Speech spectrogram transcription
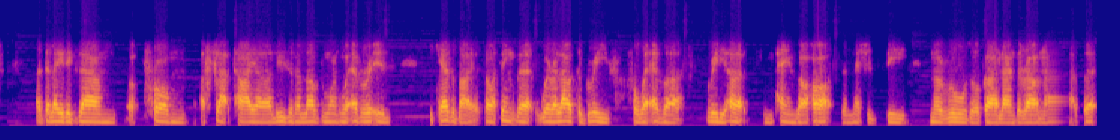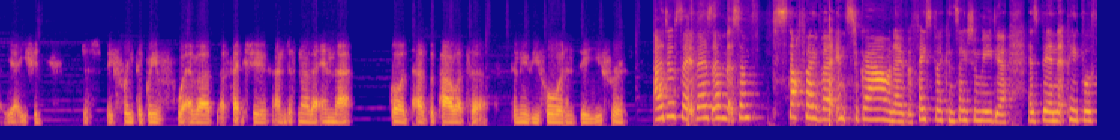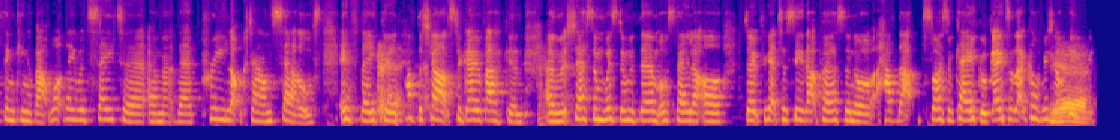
a delayed exam, a prom, a flat tire, losing a loved one, whatever it is, He cares about it. So I think that we're allowed to grieve for whatever really hurts and pains our hearts, and there should be no rules or guidelines around that. But yeah, you should just be free to grieve whatever affects you, and just know that in that, God has the power to to move you forward and see you through. I'd also there's um, some stuff over Instagram and over Facebook and social media has been people thinking about what they would say to um, their pre-lockdown selves if they could have the chance to go back and um, share some wisdom with them, or say like, "Oh, don't forget to see that person, or have that slice of cake, or go to that coffee shop." Yeah.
